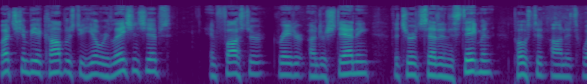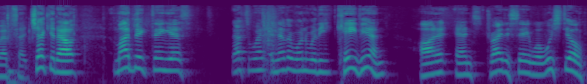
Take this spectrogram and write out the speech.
Much can be accomplished to heal relationships and foster greater understanding, the church said in a statement posted on its website. Check it out. My big thing is that's when, another one where they cave in on it and try to say, well, we still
